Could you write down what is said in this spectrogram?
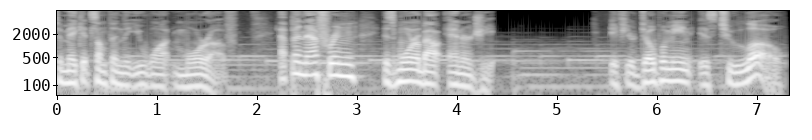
to make it something that you want more of. Epinephrine is more about energy. If your dopamine is too low,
